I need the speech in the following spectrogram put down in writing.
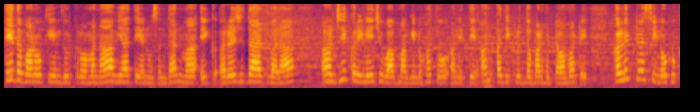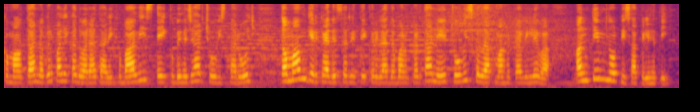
તે દબાણો કેમ દૂર કરવામાં ના આવ્યા તે અનુસંધાનમાં એક અરજદાર દ્વારા અરજી કરીને જવાબ માંગેલો હતો અને તે અનઅધિકૃત દબાણ હટાવવા માટે કલેક્ટરશ્રીનો હુકમ આવતા નગરપાલિકા દ્વારા તારીખ બાવીસ એક બે હજાર ચોવીસના રોજ તમામ ગેરકાયદેસર રીતે કરેલા દબાણકર્તાને ચોવીસ કલાકમાં હટાવી લેવા અંતિમ નોટિસ આપેલી હતી.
